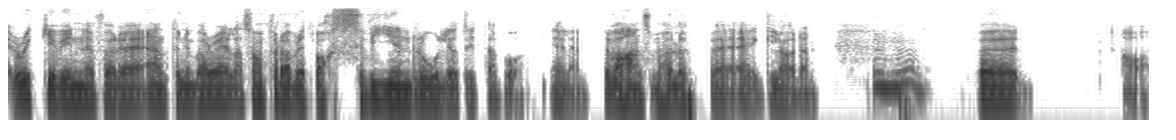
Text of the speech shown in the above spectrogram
Ricky vinner för eh, Anthony Barella som för övrigt var svinrolig att titta på. Elin. Det var han som höll upp glöden. Mhm. För ja,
